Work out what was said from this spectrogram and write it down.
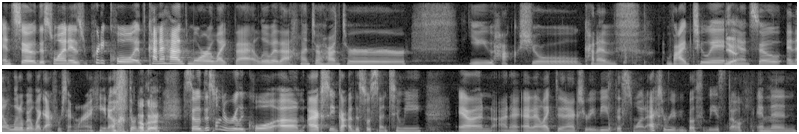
And so this one is pretty cool. It kind of has more like that, a little bit of that Hunter Hunter, Yu Yu Hakusho kind of vibe to it. Yeah. And so, and a little bit like Afro Samurai, you know. Okay. there. So this one's really cool. Um, I actually got this was sent to me, and and I, and I liked it. And I actually reviewed this one. I actually reviewed both of these though, and then.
